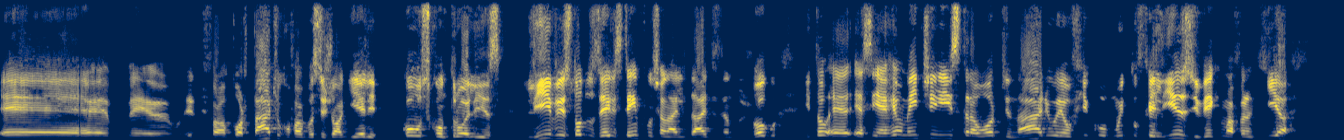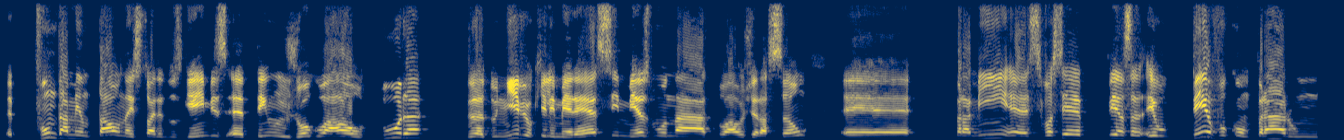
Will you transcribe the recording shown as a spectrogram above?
é, é, de forma portátil, conforme você jogue ele com os controles livres, todos eles têm funcionalidades dentro do jogo. Então, é, é, assim, é realmente extraordinário. Eu fico muito feliz de ver que uma franquia é, fundamental na história dos games é, tem um jogo à altura do, do, nível que ele merece, mesmo na atual geração. É, Para mim, é, se você pensa, eu devo comprar um,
